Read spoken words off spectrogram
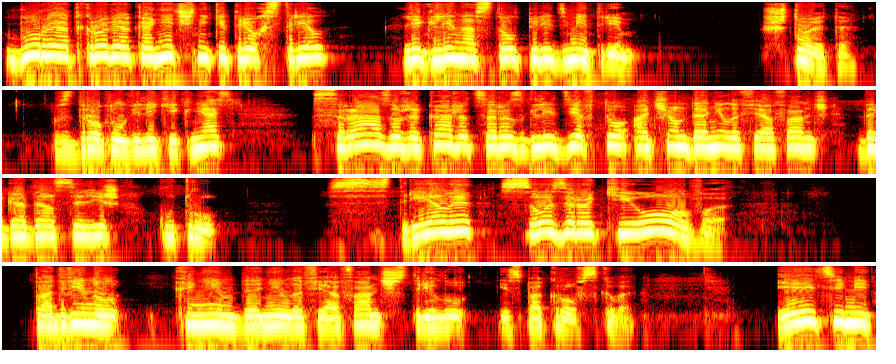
Бурые от крови оконечники трех стрел легли на стол перед Дмитрием. «Что это?» — вздрогнул великий князь, сразу же, кажется, разглядев то, о чем Данила Феофанович догадался лишь к утру. Стрелы с озера Киова. Подвинул к ним Данила Феофанович стрелу из Покровского. Этими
